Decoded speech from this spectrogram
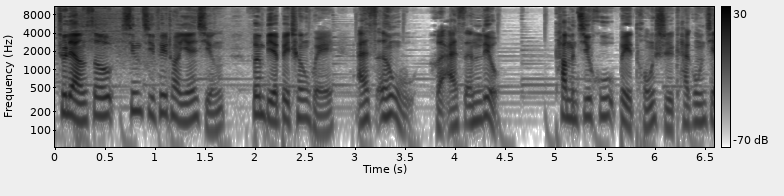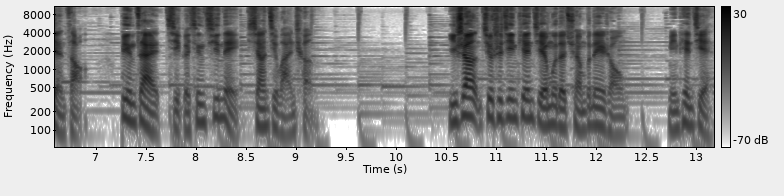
这两艘星际飞船原型分别被称为 SN 五和 SN 六，它们几乎被同时开工建造。并在几个星期内相继完成。以上就是今天节目的全部内容，明天见。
